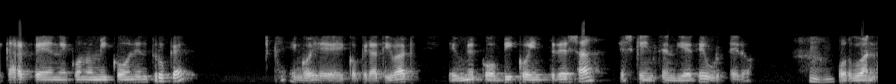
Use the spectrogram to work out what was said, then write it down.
ekarpen ekonomiko honen truke, engo, e, kooperatibak euneko biko interesa eskaintzen diete urtero. -hmm. Orduan,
